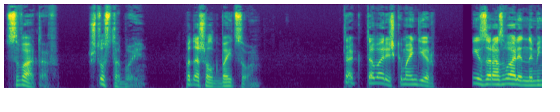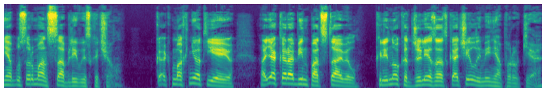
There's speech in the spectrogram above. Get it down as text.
Сватов, что с тобой? Подошел к бойцу. Так, товарищ командир, из-за развалин на меня бусурман с саблей выскочил. Как махнет ею, а я карабин подставил. Клинок от железа отскочил и меня по руке.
